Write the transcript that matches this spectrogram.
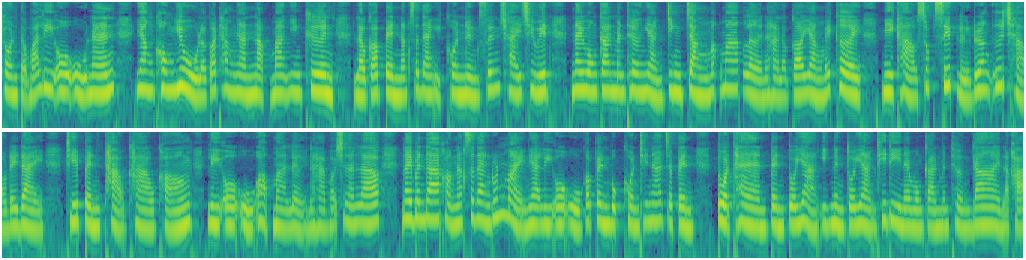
ชน แต่ว่าลีโออูนั้นยังคงอยู่แล้วก็ทำงานหนักมากยิ่งขึ้น แล้วก็เป็นนักแสดงอีกคนหนึ่งซึ่งใช้ชีวิตในวงการบันเทิงอย่างจริงจังมาก ๆเลยนะคะ แล้วก็ยังไม่เคยมีข่าวซุบซิบหรือเรื่องอื้อฉาวใด ๆ ที่เป็นข่าวข่าวของลีโออูออกมาเลยนะคะ เพราะฉะนั้นแล้วในบรรดาของนักแสดงรุ่นใหม่เนี่ยลีโออูก็เป็นบุคคลที่น่าจะเป็นตัวแทนเป็นตัวอย่างอีกหนึ่งตัวอย่างที่ดีในวงการบันเทิงได้นะคะ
